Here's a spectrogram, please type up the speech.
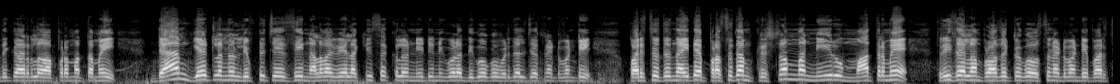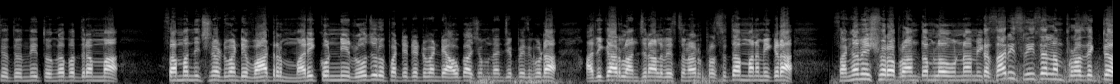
అధికారులు అప్రమత్తమై డ్యామ్ గేట్లను లిఫ్ట్ చేసి నలభై వేల క్యూసెక్కుల నీటిని కూడా దిగువకు విడుదల చేసినటువంటి పరిస్థితి ఉంది. అయితే ప్రస్తుతం కృష్ణమ్మ నీరు మాత్రమే శ్రీశైలం ప్రాజెక్టుకు వస్తున్నటువంటి పరిస్థితి ఉంది. తుంగభద్రమ్మ సంబంధించినటువంటి వాటర్ మరికొన్ని రోజులు పట్టేటటువంటి అవకాశం ఉందని చెప్పేసి కూడా అధికారులు అంచనాలు వేస్తున్నారు. ప్రస్తుతం మనం ఇక్కడ సంగమేశ్వర ప్రాంతంలో ఉన్నాం. ఒకసారి శ్రీశైలం ప్రాజెక్టు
